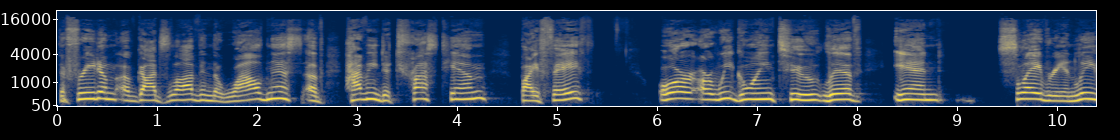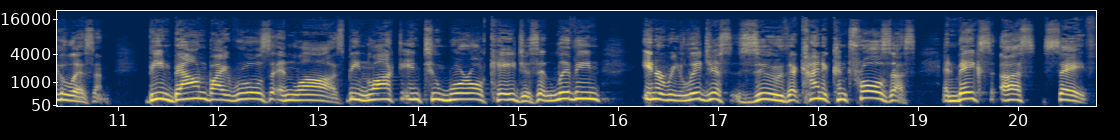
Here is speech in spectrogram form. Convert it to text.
the freedom of God's love in the wildness of having to trust Him by faith, or are we going to live in slavery and legalism, being bound by rules and laws, being locked into moral cages and living in a religious zoo that kind of controls us and makes us safe.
